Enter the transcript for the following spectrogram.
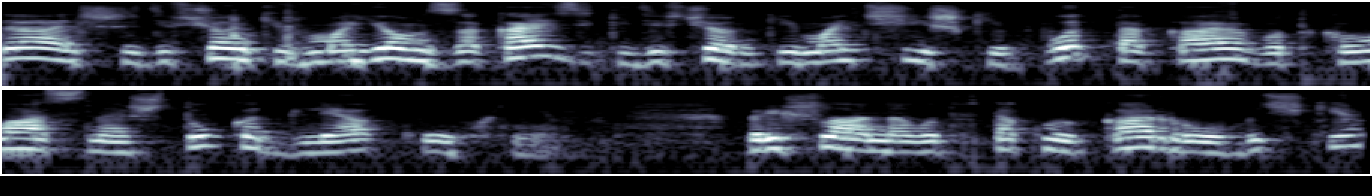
Дальше, девчонки, в моем заказике, девчонки и мальчишки, вот такая вот классная штука для кухни. Пришла она вот в такой коробочке.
